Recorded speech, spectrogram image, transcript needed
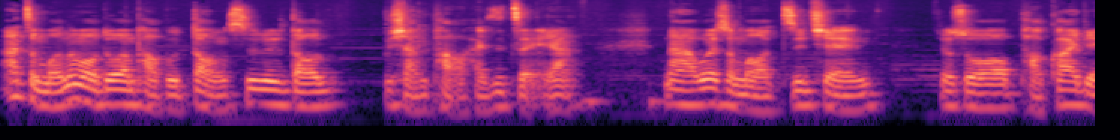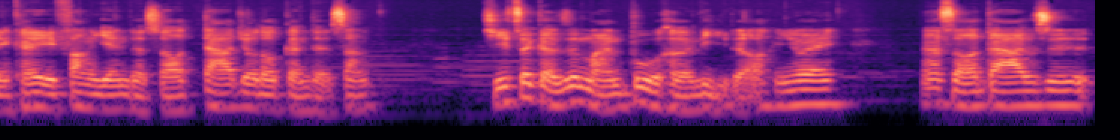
啊，怎么那么多人跑不动？是不是都不想跑，还是怎样？那为什么之前就说跑快一点可以放烟的时候，大家就都跟得上？其实这个是蛮不合理的哦，因为那时候大家就是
